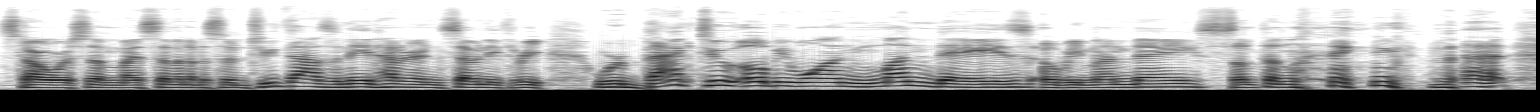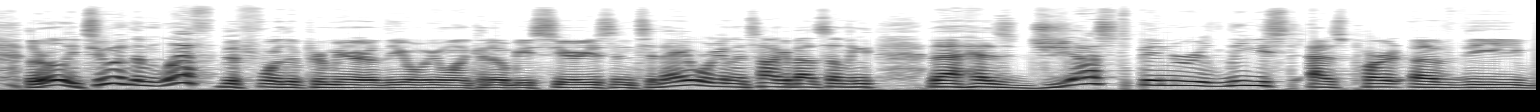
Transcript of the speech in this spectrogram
Star Wars 7 by 7 episode 2873. We're back to Obi-Wan Mondays. Obi Monday, something like that. There are only two of them left before the premiere of the Obi-Wan Kenobi series, and today we're going to talk about something that has just been released as part of the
